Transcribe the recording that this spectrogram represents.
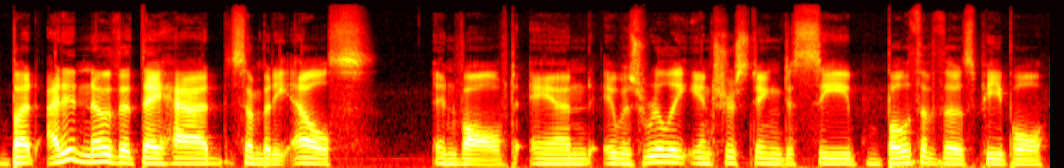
But I didn't know that they had somebody else involved, and it was really interesting to see both of those people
